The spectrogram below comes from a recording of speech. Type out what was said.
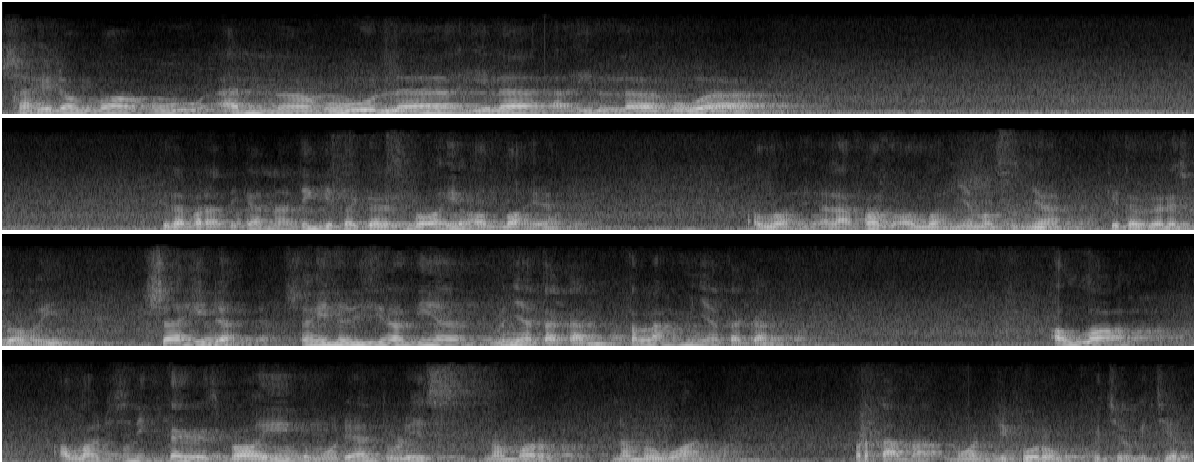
syahidallahu annahu la ilaha illa huwa. Kita perhatikan nanti kita garis bawahi Allah ya. Allah lafaz Allahnya maksudnya kita garis bawahi. Syahidah, syahidah di sini artinya menyatakan, telah menyatakan. Allah, Allah di sini kita garis bawahi kemudian tulis nomor number one. Pertama kemudian dikurung kecil-kecil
